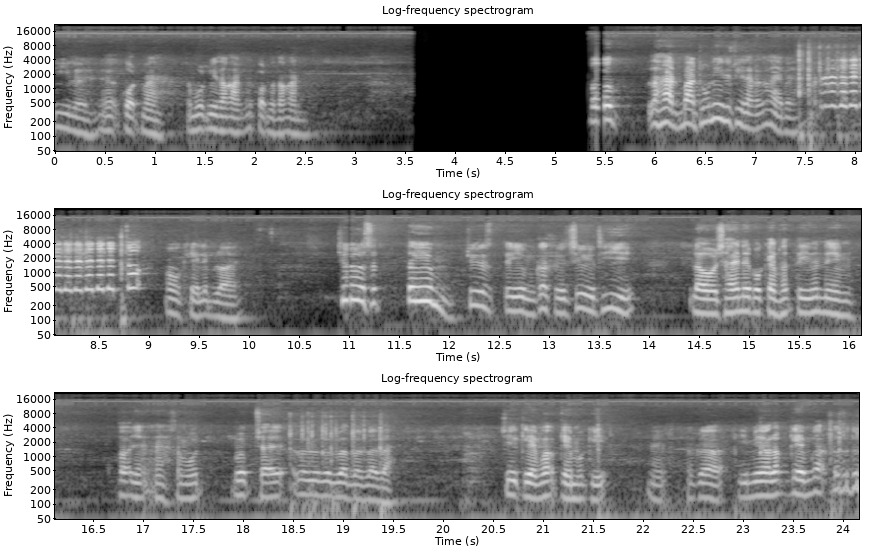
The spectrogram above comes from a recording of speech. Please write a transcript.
นี่เลยกดมา สมมติมีสองอันก็กดมาสองอัน ปุ๊บรหัสบัตรทุกนี่สิบสี่หลักก็ใส่ไป โอเคเรียบร้อย ชื่อสตรีมชื่อสตรีมก็คือชื่อที่เราใช้ในโปรแกรมสตรีมนั่นเองก็อย่างสมมติปุ๊บใช้ชื่อเกมก็เกมเมื่อกี้นี่แล้วก็อีเมลรับเกมก็ตุ๊ดตุ๊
